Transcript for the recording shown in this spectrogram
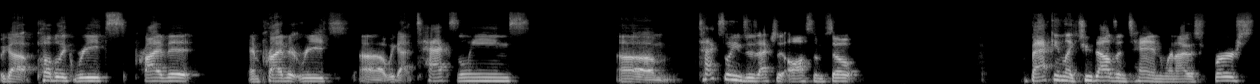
We got public REITs, private and private REITs. Uh, we got tax liens. Um, tax liens is actually awesome. So back in like 2010 when i was first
